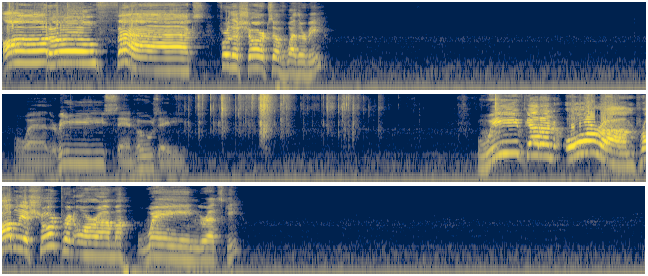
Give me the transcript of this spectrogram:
Auto facts for the Sharks of Weatherby. Weatherby, San Jose. We've got an Aurum, probably a short print Aurum, Wayne Gretzky.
